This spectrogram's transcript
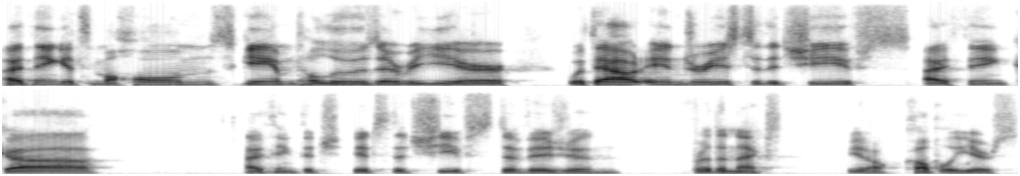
I think it's Mahomes' game to lose every year without injuries to the Chiefs. I think uh, I think that it's the Chiefs division for the next you know couple years.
